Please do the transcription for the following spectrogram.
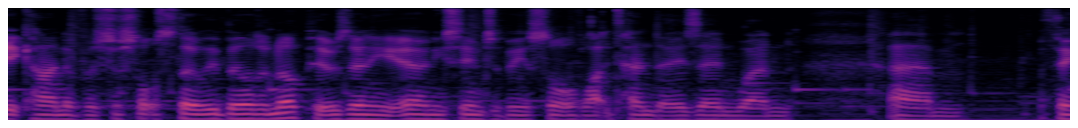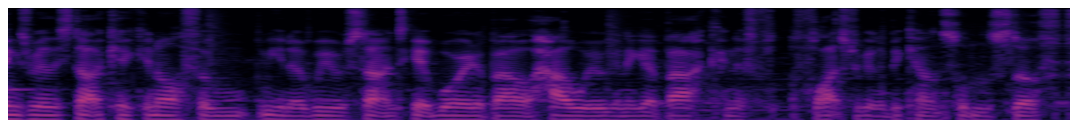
It kind of was just sort of slowly building up. It was only it only seemed to be sort of like ten days in when um, things really started kicking off, and you know we were starting to get worried about how we were going to get back and if flights were going to be cancelled and stuff.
